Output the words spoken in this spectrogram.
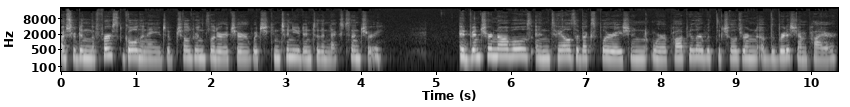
ushered in the first golden age of children's literature, which continued into the next century. Adventure novels and tales of exploration were popular with the children of the British Empire,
